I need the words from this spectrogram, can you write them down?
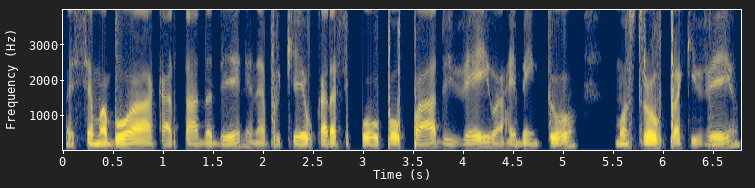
vai ser uma boa cartada dele, né? Porque o cara ficou poupado e veio, arrebentou, mostrou para que veio.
